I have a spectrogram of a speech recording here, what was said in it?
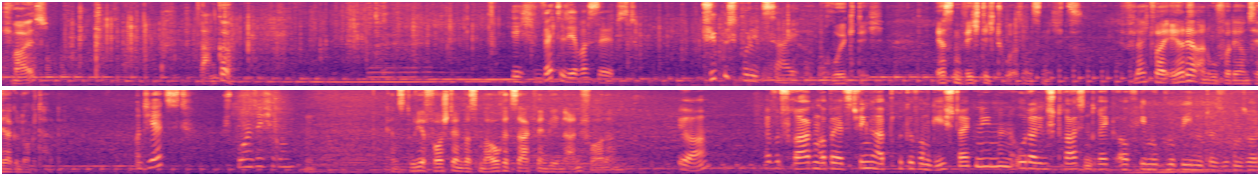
ich weiß. Danke. Ich wette dir was selbst. Typisch Polizei. Beruhig dich. Er ist ein Wichtigtuer, sonst nichts. Vielleicht war er der Anrufer, der uns hergelockt hat. Und jetzt? Spurensicherung? Kannst du dir vorstellen, was Mauritz sagt, wenn wir ihn anfordern? Ja. Er wird fragen, ob er jetzt Fingerabdrücke vom Gehsteig nehmen oder den Straßendreck auf Hämoglobin untersuchen soll.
